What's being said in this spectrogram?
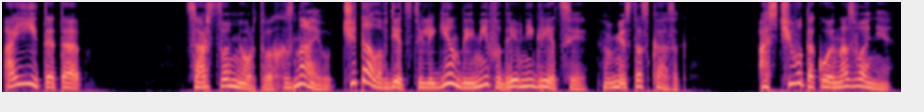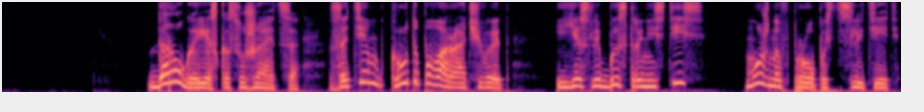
Аид — это...» «Царство мертвых. Знаю. Читала в детстве легенды и мифы Древней Греции вместо сказок. А с чего такое название?» Дорога резко сужается, затем круто поворачивает, и если быстро нестись, можно в пропасть слететь,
